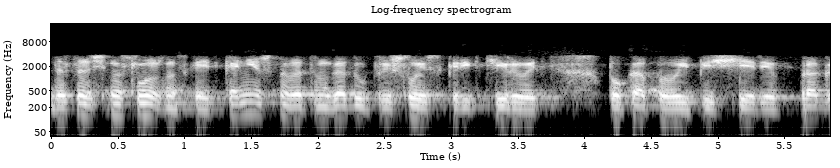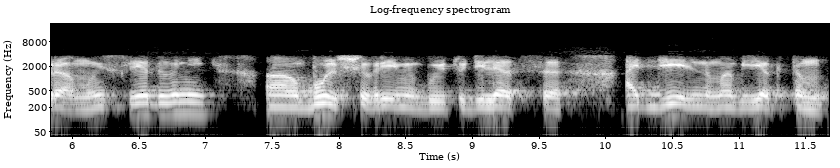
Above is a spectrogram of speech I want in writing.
достаточно сложно сказать. Конечно, в этом году пришлось скорректировать по Каповой пещере программу исследований. А, больше времени будет уделяться отдельным объектам,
